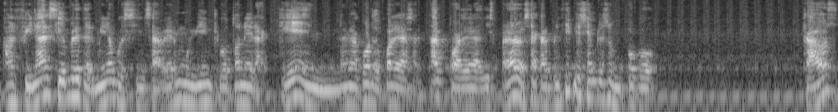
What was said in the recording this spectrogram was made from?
al final siempre termino pues sin saber muy bien qué botón era qué, no me acuerdo cuál era saltar, cuál era disparar, o sea que al principio siempre es un poco caos.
